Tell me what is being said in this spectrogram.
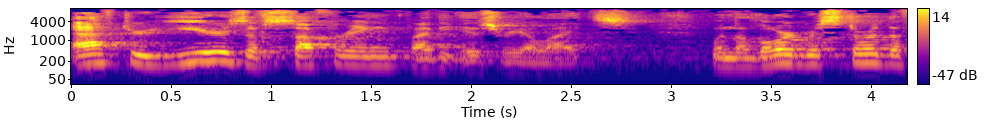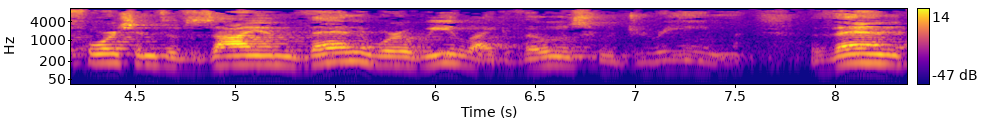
after years of suffering by the Israelites. When the Lord restored the fortunes of Zion, then were we like those who dream. Then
